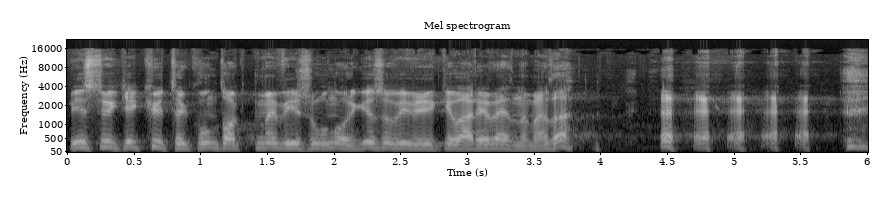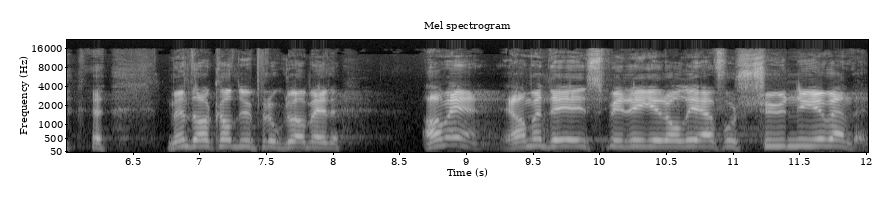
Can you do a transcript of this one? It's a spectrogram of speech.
Hvis du ikke kutter kontakten med Visjon Norge, så vil vi ikke være venner med deg. men da kan du proklamere Amen. Ja, men det spiller ingen rolle. Jeg får sju nye venner.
